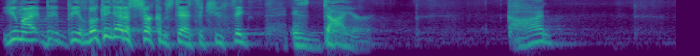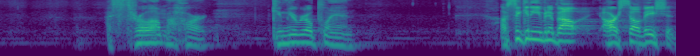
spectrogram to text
you might be looking at a circumstance that you think is dire. God, I throw out my heart. Give me a real plan. I was thinking even about our salvation.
